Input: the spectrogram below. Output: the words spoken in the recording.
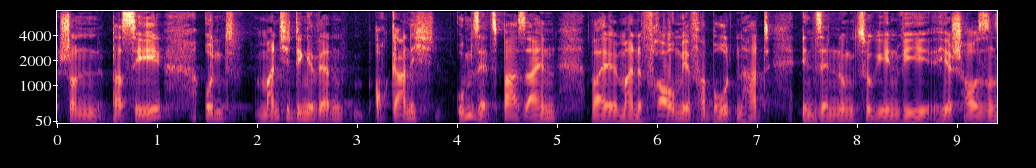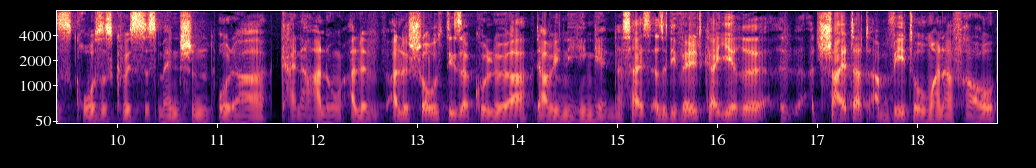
schon passé. Und manche Dinge werden auch gar nicht umsetzbar sein, weil meine Frau mir verboten hat, in Sendungen zu gehen wie Hirschhausens großes Quiz des Menschen oder keine Ahnung, alle, alle Shows dieser Couleur darf ich nie hingehen. Das heißt also, die Weltkarriere äh, scheitert am Veto meiner Frau,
